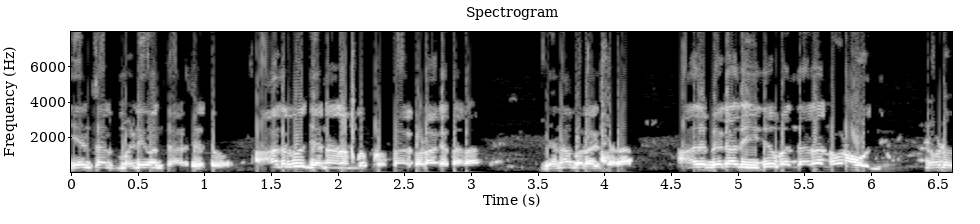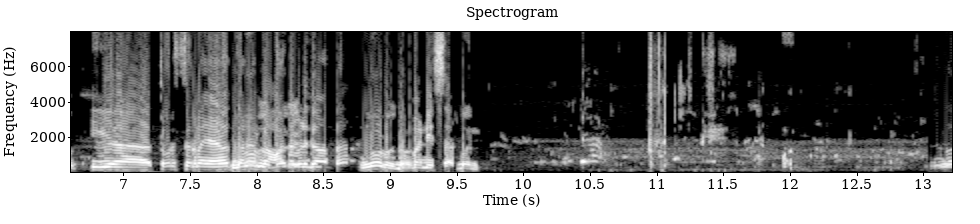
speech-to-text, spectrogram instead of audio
ಏನ್ ಸ್ವಲ್ಪ ಮಳಿ ಅಂತ ಆಡ್ತಿತ್ತು ಆದ್ರೂ ಜನ ನಮ್ಗೆ ಪ್ರೋತ್ಸಾಹ ಕೊಡಾಕತ್ತಾರ. ಜನ ಬರಾಕತ್ತಾರ. ಆದ್ರೆ ಬೇಕಾದ್ರೆ ಇದು ಬಂದಾಗ ನೋಡ್ಬೋದು ನೀವು. ನೋಡು ಈಗ ತೋರಿಸ್ತಿರಲ್ಲ ಯಾವ ತರ ನೋಡು, ಆಟಗಳಿದಾವೆ ಅಂತ? ನೋಡು ಬನ್ನಿ ಸರ್ ಬನ್ನಿ. ಇದು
